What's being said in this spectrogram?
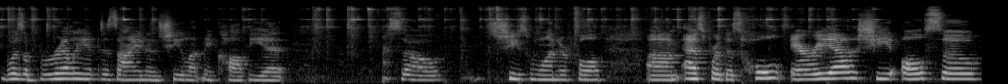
was a brilliant design and she let me copy it. So she's wonderful. Um, as for this whole area, she also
